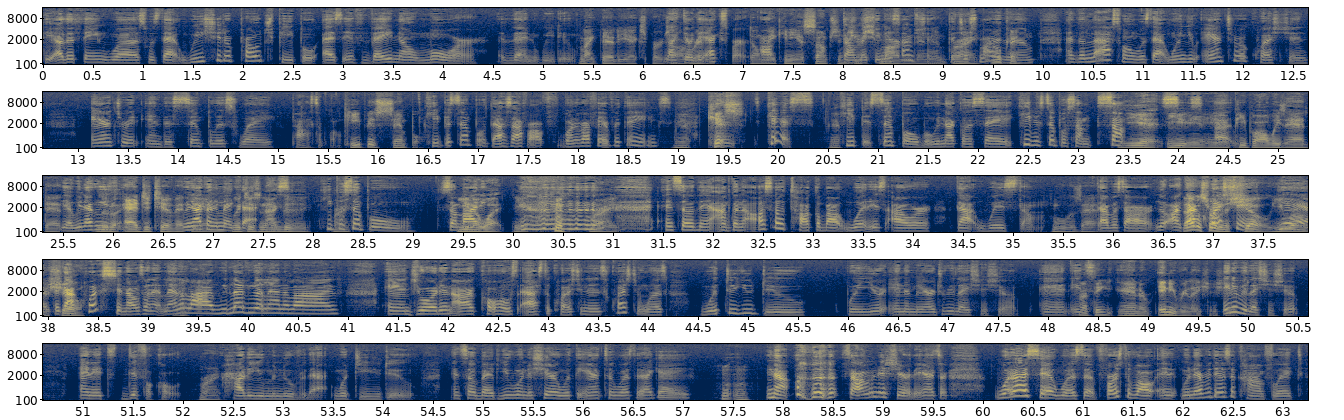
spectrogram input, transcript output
The other thing was was that we should approach people as if they know more than we do. Like they're the experts. Like already. they're the expert. Don't make any assumptions. Don't make any assumption that right. you're smarter okay. than them. And the last one was that when you answer a question, answer it in the simplest way possible. Keep it simple. Keep it simple. That's our one of our favorite things. Yep. Kiss. Kiss. Yep. Keep it simple, but we're not going to say keep it simple. Some some. Yeah, yeah, yeah. Uh, People always add that. Yeah, we're not gonna little use, adjective at We're not going to make which that. is not good. Keep right. it simple. somebody. You know what? Yeah. right. And so then I'm going to also talk about what is our got wisdom. What was that? That was our no. Our that was question. from the show. You yeah, were on the the show. got question. I was on Atlanta Live. We love you, Atlanta Live. And Jordan, our co-host, asked the question, and his question was, "What do you do when you're in a marriage relationship and it's I think in any relationship. any relationship and it's difficult? right. How do you maneuver that? What do you do?" And so, babe, you want to share what the answer was that I gave? Mm-mm. No. so I'm going to share the answer. What I said was that, first of all, whenever there's a conflict,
